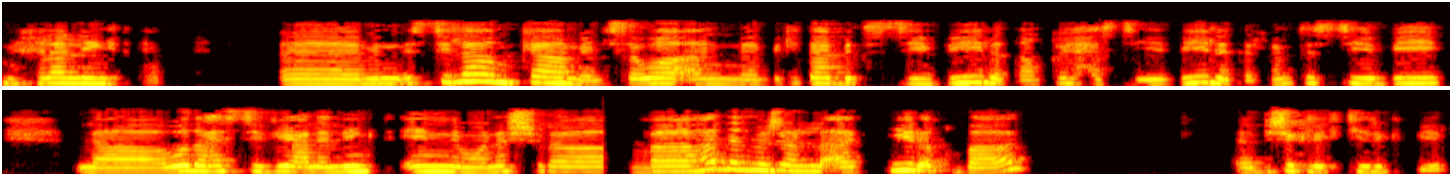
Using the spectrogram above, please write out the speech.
من خلال LinkedIn آه، من استلام كامل سواء بكتابة ال CV لتنقيح ال CV لترجمة ال CV لوضع ال CV على LinkedIn ونشره فهذا المجال لقى كثير إقبال آه، بشكل كثير كبير.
